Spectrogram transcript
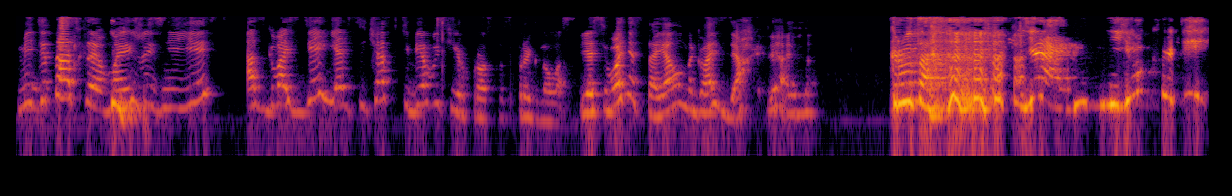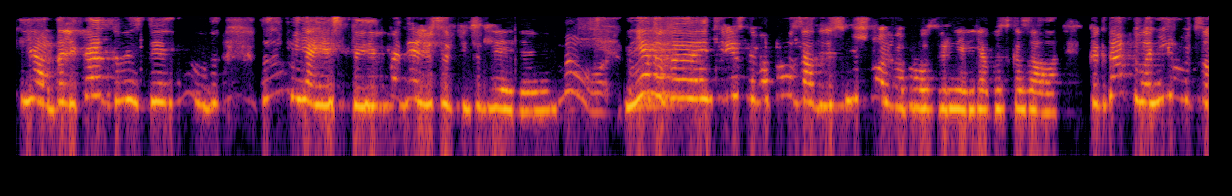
медитация в моей жизни есть, а с гвоздей я сейчас к тебе в эфир просто спрыгнула. Я сегодня стояла на гвоздях, реально. Круто. Я йог, я далека от гвоздей. Ну, У меня есть ты, поделишься впечатлениями. Ну вот. Мне тут э, интересный вопрос задали, смешной вопрос, вернее, я бы сказала. Когда планируется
